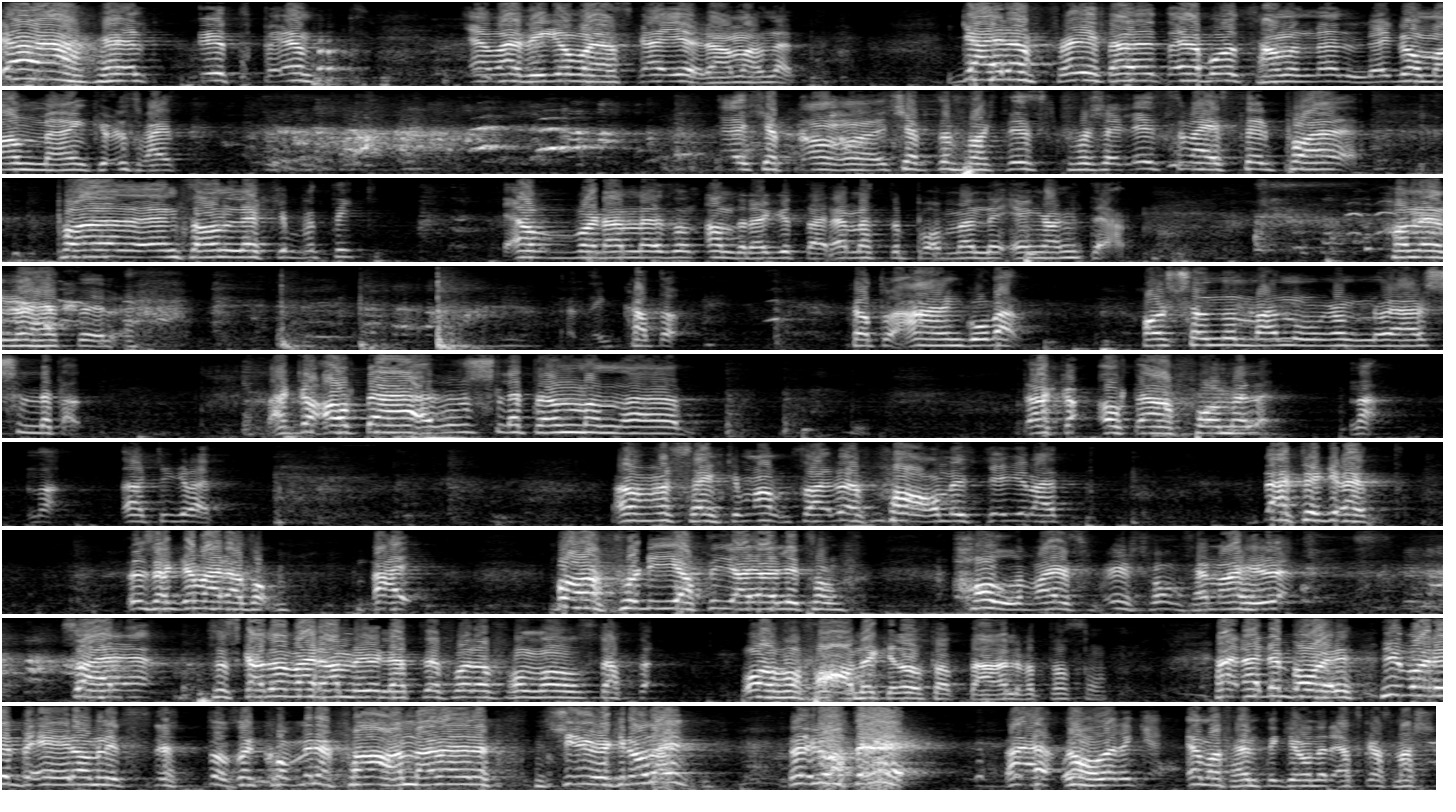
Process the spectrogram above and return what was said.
Jeg er helt utbrent. Jeg vet ikke hva jeg skal gjøre av meg selv. Geir har flytta ut, og jeg bor sammen med en legomann med en kul sveis. Jeg kjøpte, kjøpte faktisk forskjellige sveiser på, på en sånn lekebutikk. Jeg var der med sånne andre gutter jeg møtte på, men en gang til. Han ene heter Cato. Cato er en god venn. Han skjønner meg noen ganger når jeg er sletta. Det er ikke alt jeg er sletten, men uh, det er ikke alt jeg får heller. Nei, nei, det er ikke greit. Jeg forsinker meg, så er det faen ikke greit. Det er ikke greit. Det skal ikke være sånn. Nei. Bare fordi at jeg er litt sånn halvveis funksjonshemma i huet, så, er det, så skal det være muligheter for å få noe støtte. Og for faen ikke noe støtte, helvete. Sånn. Her er det bare Vi bare ber om litt støtte, og så kommer det faen meg med 20 kroner! Det er godteri! Nei, det holder ikke. Jeg må ha 50 kroner. Jeg skal Smash.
